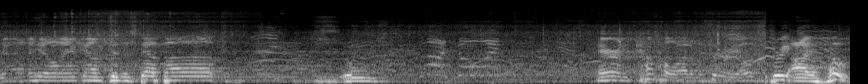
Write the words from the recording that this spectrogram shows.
Down the hill, here comes to the step up. Ooh. Aaron Kunkel out of Missouri. Three, I hope.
